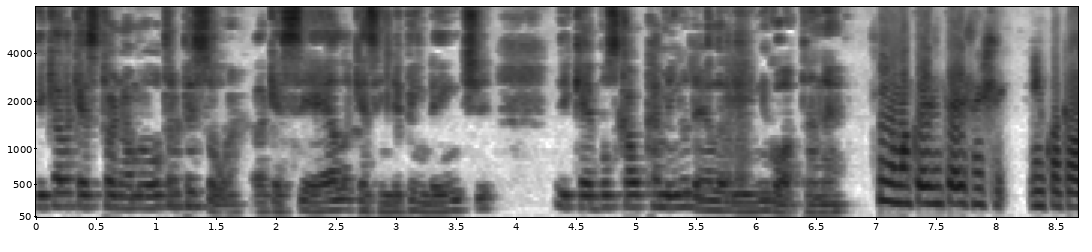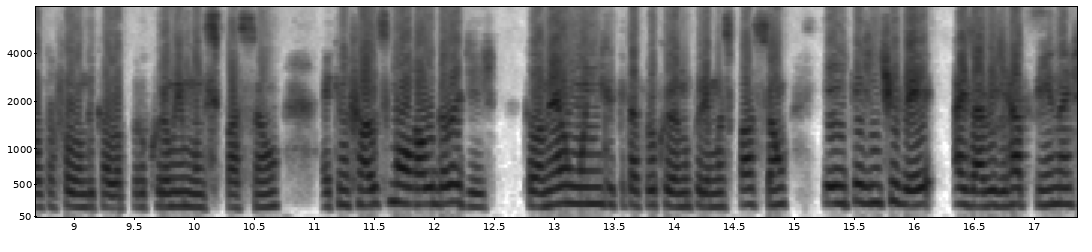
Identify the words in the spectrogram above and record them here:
e que ela quer se tornar uma outra pessoa. Ela quer ser ela, quer ser independente e quer buscar o caminho dela ali em Gotham, né? Sim, uma coisa interessante enquanto ela tá falando que ela procura uma emancipação é que no final desse monólogo ela diz que ela não é a única que está procurando por emancipação, e aí que a gente vê as aves de rapinas,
